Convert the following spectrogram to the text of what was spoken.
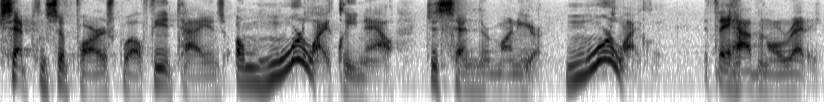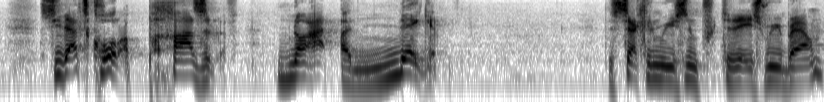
except insofar as wealthy Italians are more likely now to send their money here. More likely, if they haven't already. See, that's called a positive, not a negative. The second reason for today's rebound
